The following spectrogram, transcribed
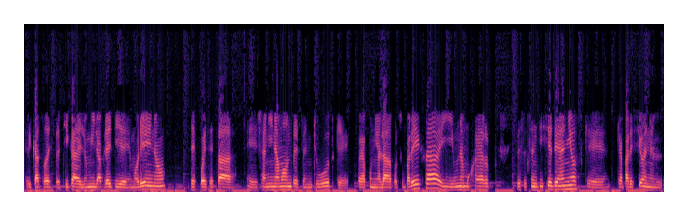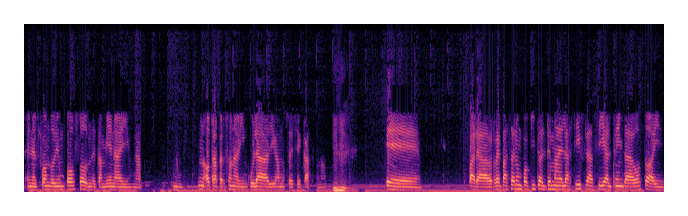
el caso de esta chica de Lumila Preti de Moreno. Después está eh, Janina Montes en Chubut, que fue apuñalada por su pareja, y una mujer de 67 años que, que apareció en el, en el fondo de un pozo donde también hay una, otra persona vinculada, digamos, a ese caso, ¿no? eh, para repasar un poquito el tema de las cifras, sí, al 30 de agosto hay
